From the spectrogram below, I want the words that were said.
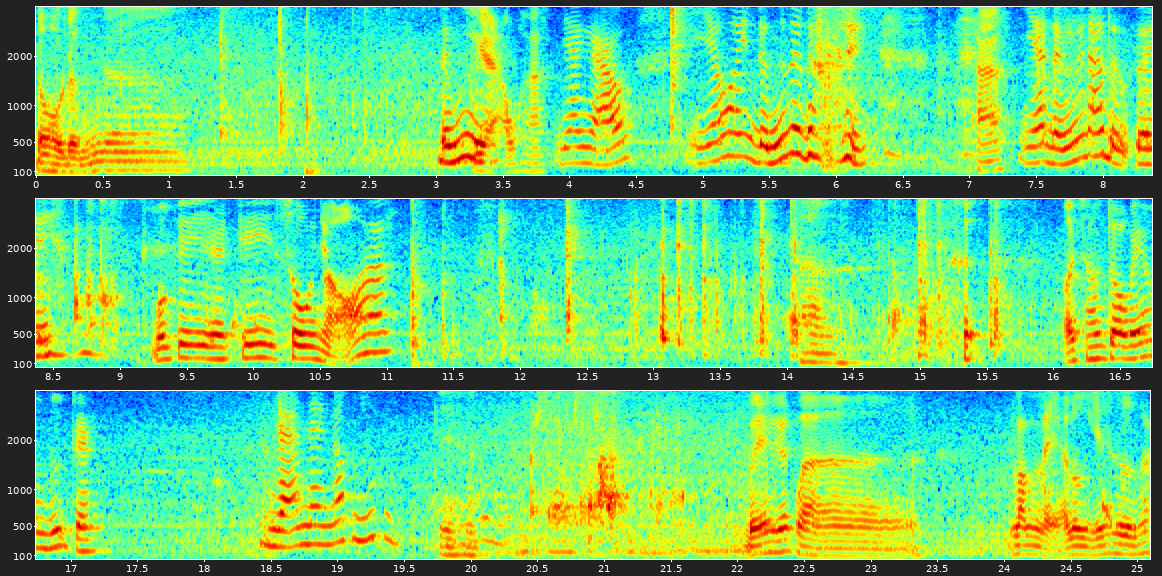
đồ đựng ờ, đừng gì? Gạo hả? Dạ gạo. Dạ ơi đừng cái đó được rồi. Hả? Dạ đừng cái đó được rồi. Mua cái cái xô nhỏ á. À. ở sao cho bé uống nước trang dạ anh đang góc nước. Vậy hả? bé rất là lanh lẹ luôn dễ thương á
